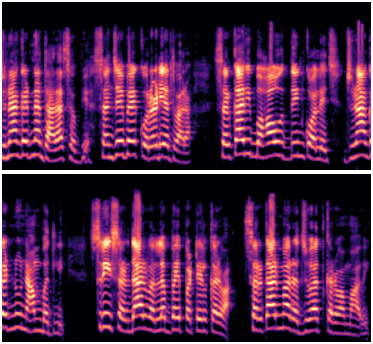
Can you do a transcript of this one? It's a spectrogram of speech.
જૂનાગઢના ધારાસભ્ય સંજયભાઈ કોરડિયા દ્વારા સરકારી બહાઉદ્દીન કોલેજ જૂનાગઢનું નામ બદલી શ્રી સરદાર વલ્લભભાઈ પટેલ કરવા સરકારમાં રજૂઆત કરવામાં આવી.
